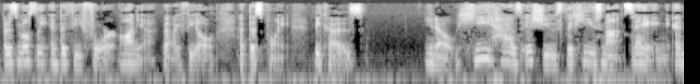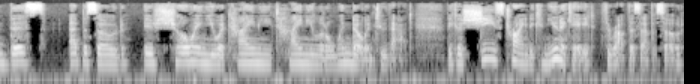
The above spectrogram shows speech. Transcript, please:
But it's mostly empathy for Anya that I feel at this point because you know, he has issues that he's not saying. And this episode is showing you a tiny, tiny little window into that because she's trying to communicate throughout this episode.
